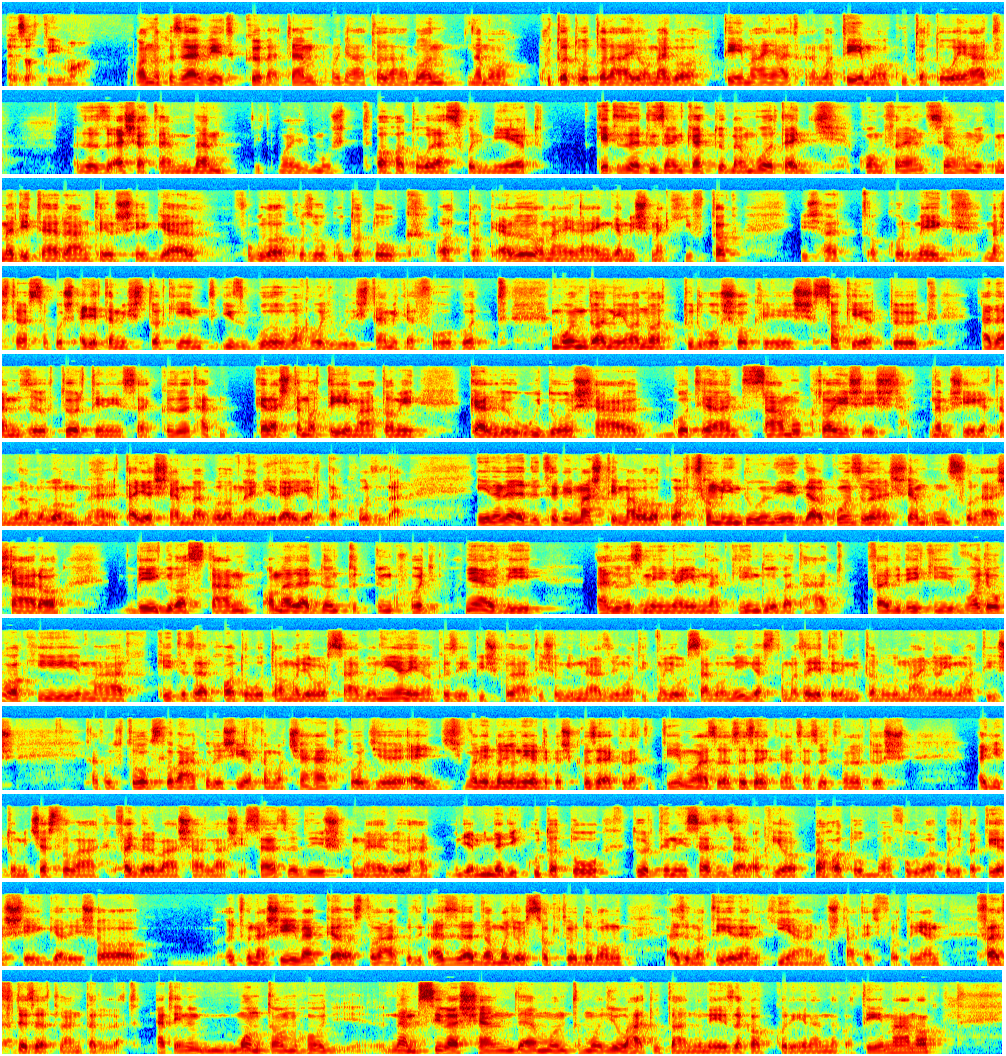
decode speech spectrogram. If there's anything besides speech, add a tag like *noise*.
ez a téma? Annak az elvét követem, hogy általában nem a kutató találja meg a témáját, hanem a téma a kutatóját. Ez az esetemben itt majd most hallható lesz, hogy miért. 2012-ben volt egy konferencia, ami mediterrán térséggel foglalkozó kutatók adtak elő, amelyre engem is meghívtak, és hát akkor még mesterszakos egyetemistaként izgulva, hogy úristen, miket fogok ott mondani a nagy tudósok és szakértők, elemzők, történészek között. Hát kerestem a témát, ami kellő újdonságot jelent számukra is, és hát nem is égetem le magam teljesen, mert valamennyire értek hozzá. Én eredetileg egy más témával akartam indulni, de a konzulensem unszolására végül aztán amellett döntöttünk, hogy nyelvi előzményeimnek kiindulva, tehát felvidéki vagyok, aki már 2006 óta Magyarországon él, én a középiskolát és a gimnáziumot itt Magyarországon végeztem, az egyetemi tanulmányaimat is. Tehát hogy tudok szlovákul és értem a csehet, hogy egy, van egy nagyon érdekes közelkeleti téma, ez az 1955-ös egyiptomi csehszlovák fegyvervásárlási szerződés, amelyről hát ugye mindegyik kutató, történész ezzel, aki a behatóbban foglalkozik a térséggel és a 50-es évekkel, az találkozik ezzel, de a magyar szakirodalom ezen a téren hiányos, tehát egyfajta ilyen felfedezetlen terület. Hát én mondtam, hogy nem szívesen, de mondtam, hogy jó, hát utána nézek akkor én ennek a témának,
